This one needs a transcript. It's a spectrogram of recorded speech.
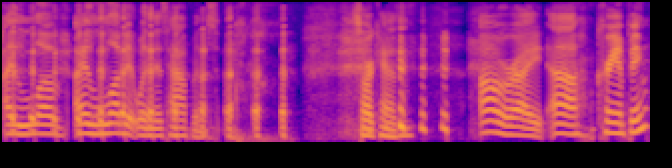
I love I love it when this happens. Sarcasm. All right. Uh cramping,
